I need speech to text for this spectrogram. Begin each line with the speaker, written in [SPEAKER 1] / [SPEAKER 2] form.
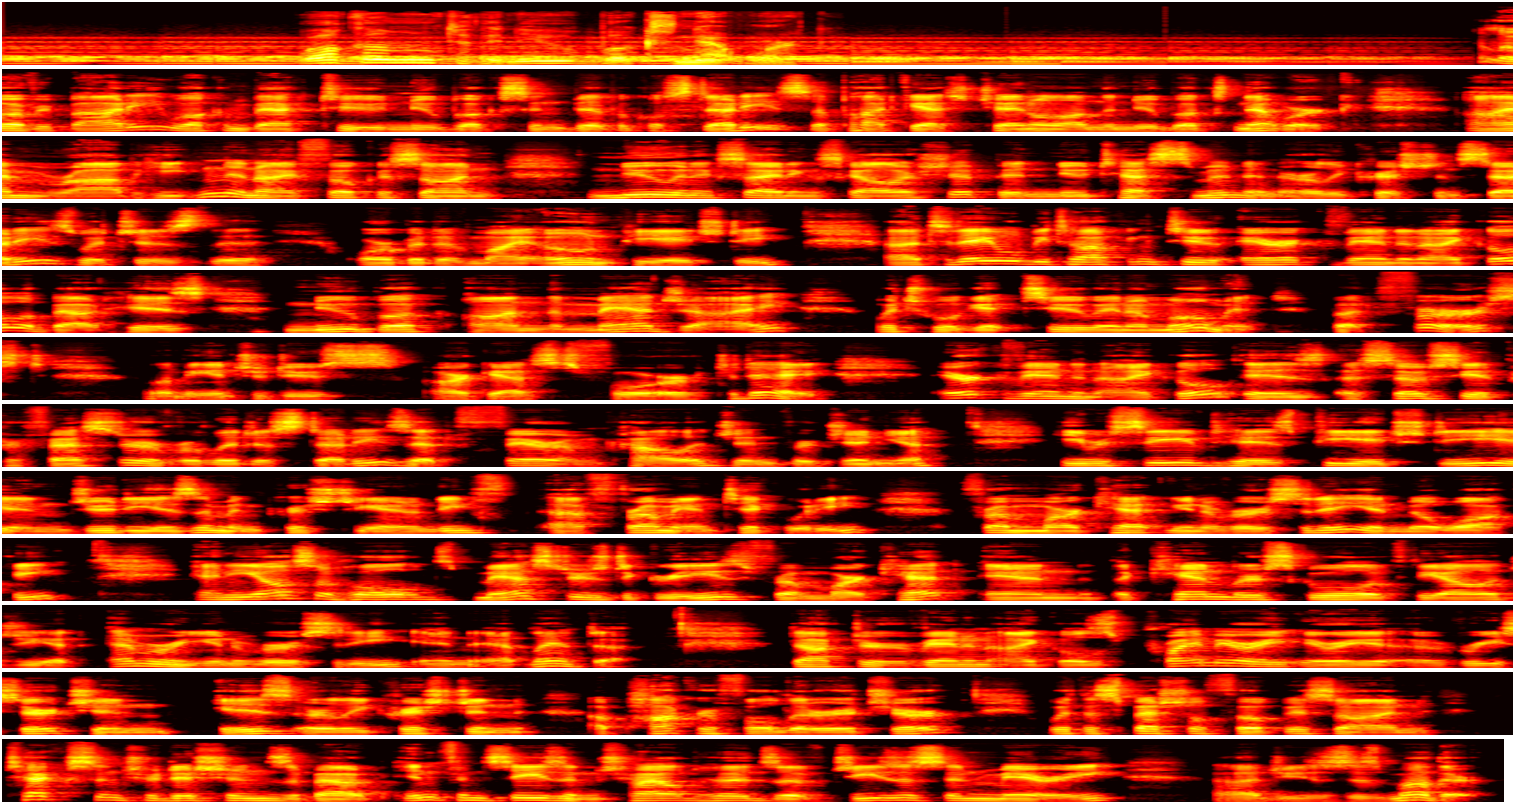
[SPEAKER 1] Welcome to the New Books Network.
[SPEAKER 2] Hello, everybody. Welcome back to New Books in Biblical Studies, a podcast channel on the New Books Network. I'm Rob Heaton, and I focus on new and exciting scholarship in New Testament and early Christian studies, which is the orbit of my own PhD. Uh, today we'll be talking to Eric Vanden Eykel about his new book on the Magi, which we'll get to in a moment. But first, let me introduce our guest for today. Eric Vanden Eykel is Associate Professor of Religious Studies at Ferrum College in Virginia. He received his PhD in Judaism and Christianity uh, from antiquity from Marquette University in Milwaukee, and he also holds master's degrees from Marquette and the Candler School of Theology at Emory University University in Atlanta. Dr. Vanden Eykel's primary area of research in, is early Christian apocryphal literature, with a special focus on texts and traditions about infancies and childhoods of Jesus and Mary, uh, Jesus' mother.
